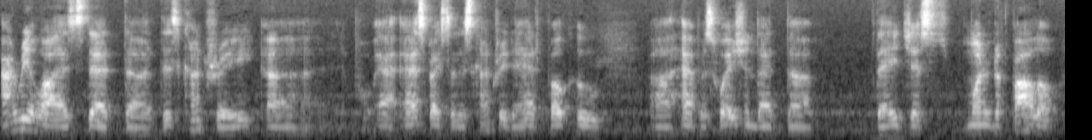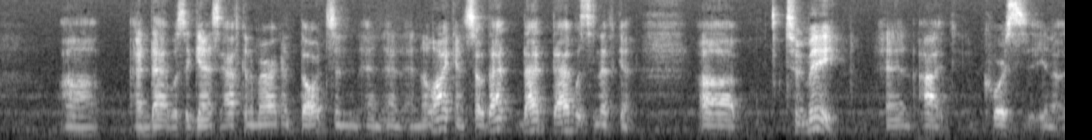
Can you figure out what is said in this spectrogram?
I realized that this country, aspects of this country, they had folk who had persuasion that they just wanted to follow and that was against African American thoughts and, and, and, and the like. And so that that that was significant uh, to me. And I, of course, you know,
